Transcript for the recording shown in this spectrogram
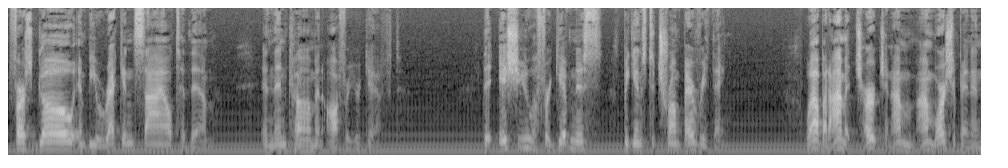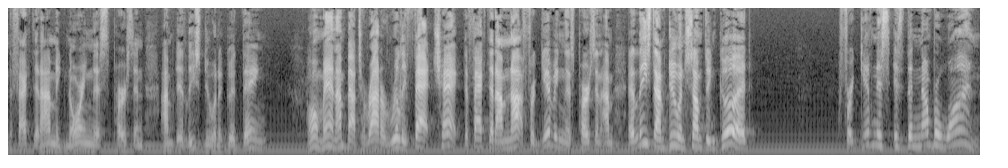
First go and be reconciled to them, and then come and offer your gift the issue of forgiveness begins to trump everything. Well, but I'm at church and I'm, I'm worshiping, and the fact that I'm ignoring this person, I'm at least doing a good thing. Oh man, I'm about to write a really fat check. The fact that I'm not forgiving this person, I'm at least I'm doing something good. Forgiveness is the number one.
